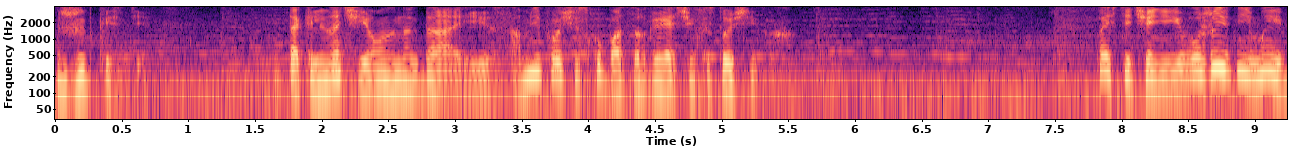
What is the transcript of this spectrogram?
жидкости. Так или иначе, он иногда и сам не прочь искупаться в горячих источниках. По истечении его жизни мы,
